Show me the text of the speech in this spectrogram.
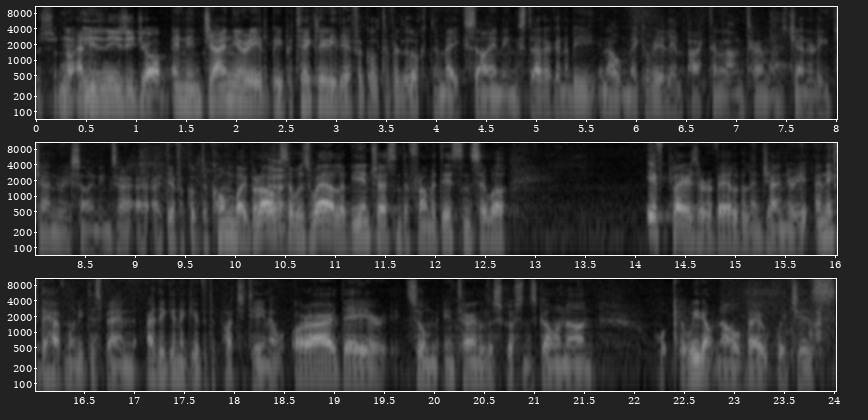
it's not and an easy job. And in January, it'll be particularly difficult if they're looking to make signings that are going to be, you know, make a real impact in long-term ones. Generally, January signings are, are, are difficult to come by. But also, yeah. as well, it'd be interesting to, from a distance, say, well, if players are available in January and if they have money to spend, are they going to give it to Pochettino, or are there some internal discussions going on that we don't know about, which is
